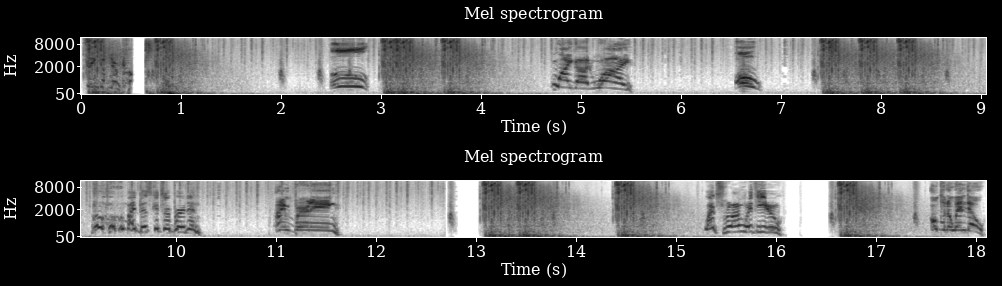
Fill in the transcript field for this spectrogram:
Think of your Ooh, My god, why? Oh! Oh, my biscuits are burning! I'm burning! What's wrong with you? Open a window!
